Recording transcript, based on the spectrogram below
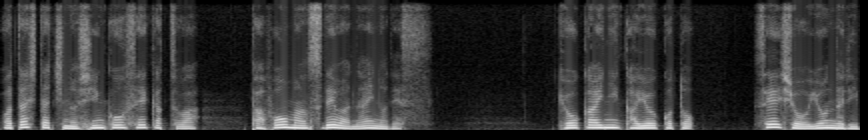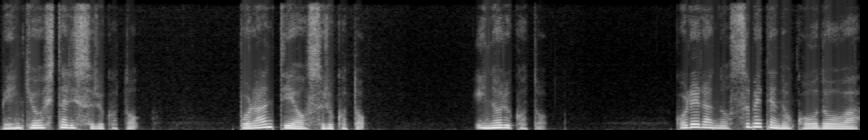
私たちの信仰生活はパフォーマンスではないのです。教会に通うこと、聖書を読んだり勉強したりすること、ボランティアをすること、祈ること、これらのすべての行動は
